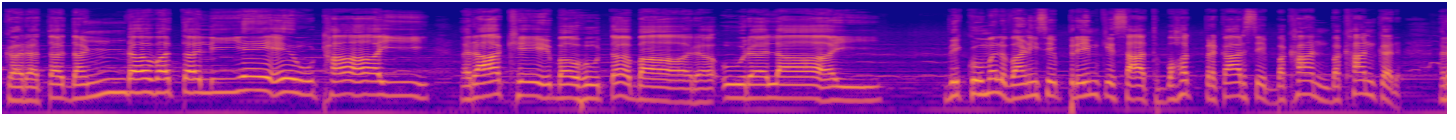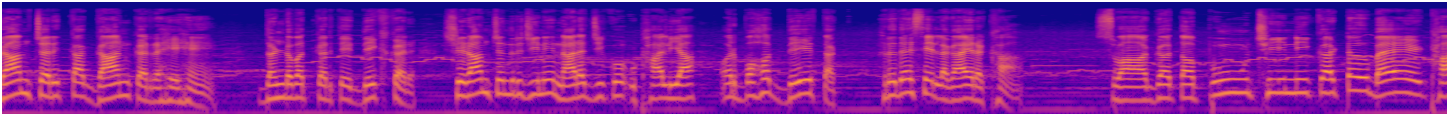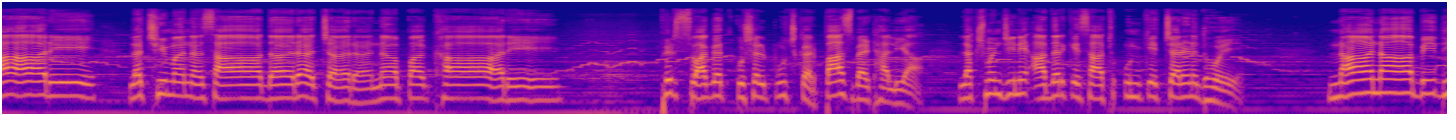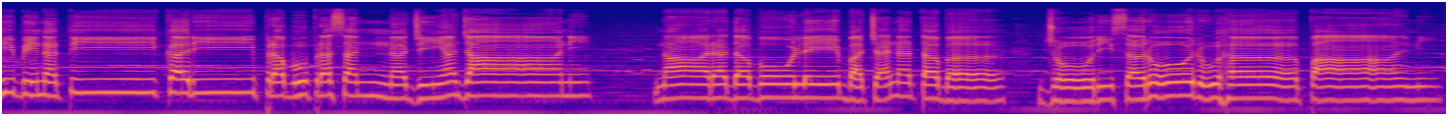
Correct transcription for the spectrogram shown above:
करत दंडवत लिए उठाई, राखे बहुत बार उरलाई। वे कोमल वाणी से प्रेम के साथ बहुत प्रकार से बखान बखान कर रामचरित का गान कर रहे हैं। दंडवत करते देखकर श्री रामचंद्र जी ने नारद जी को उठा लिया और बहुत देर तक हृदय से लगाए रखा। स्वागत पूछी निकट बैठा रे, लक्ष्मण सादर चरण पखारे। फिर स्वागत कुशल पूछकर पास बैठा लिया। लक्ष्मण जी ने आदर के साथ उनके चरण धोए। नाना विधि बिनती करी, प्रभु प्रसन्न जिय जानी। नारद बोले, बचन तब, जोरी सरोरुह पानी।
